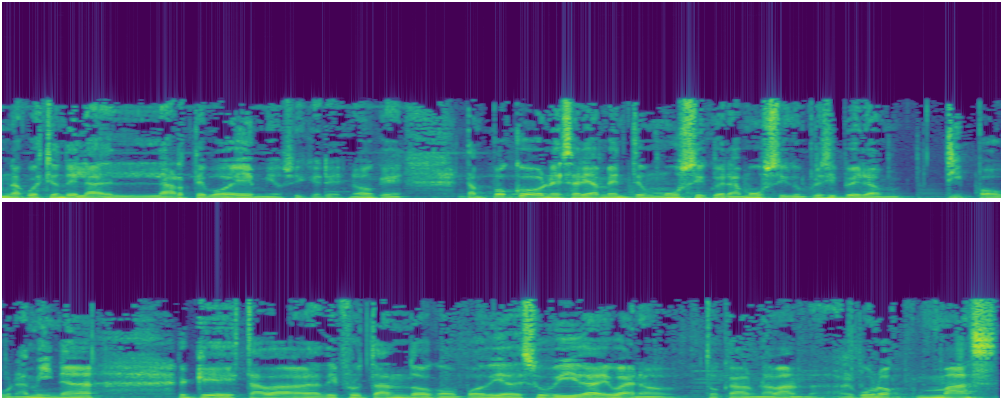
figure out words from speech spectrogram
una cuestión del arte bohemio si querés no que tampoco necesariamente un músico era músico. En principio era un tipo una mina que estaba disfrutando como podía de su vida y bueno tocaba en una banda. Algunos más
